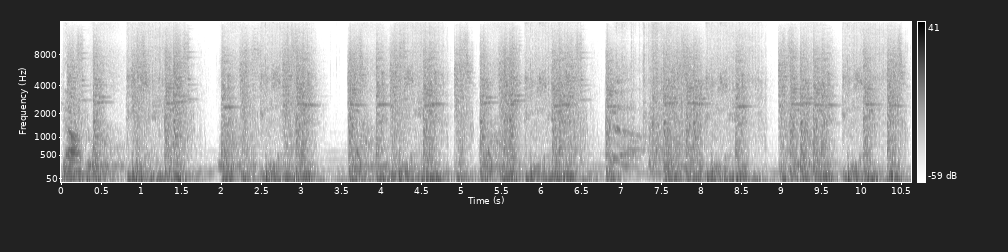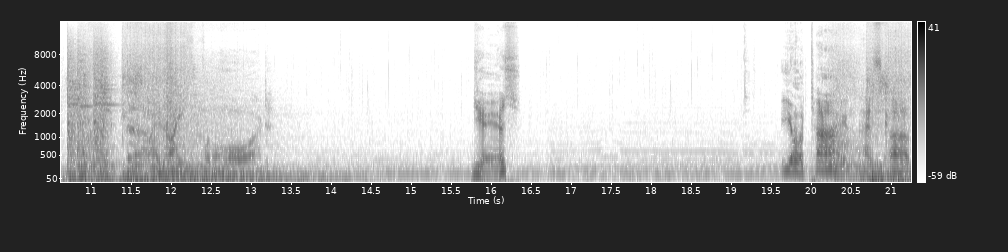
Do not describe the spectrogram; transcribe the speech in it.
Dabu. My life for the Horde. Yes? Your time has come.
